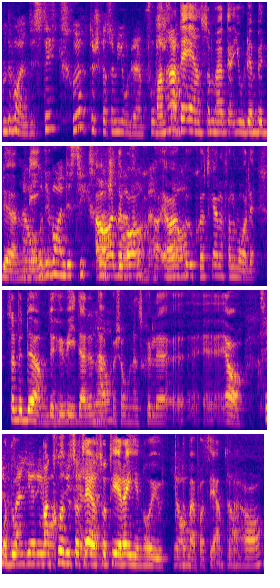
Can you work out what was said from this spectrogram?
om det var en distriktssköterska som gjorde den första. Man hade en som hade, gjorde en bedömning. ja, och det var en distriktssköterska Ja, det var för mig. ja, en sjuksköterska i alla fall var det. Som bedömde huruvida den här Ja. personen skulle, eh, ja. Träffa Och då, man kunde så att säga sortera in och ut Ja. de här patienterna. Ja.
